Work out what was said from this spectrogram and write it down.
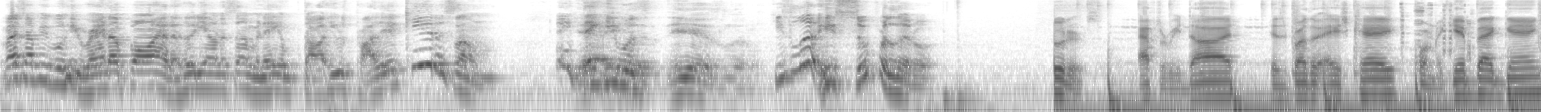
Imagine how people he ran up on had a hoodie on or something. and They thought he was probably a kid or something. They Yeah, think he, was. Is, he is little. He's little. He's super little. shooters. After he died, his brother HK formed a Get Back gang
